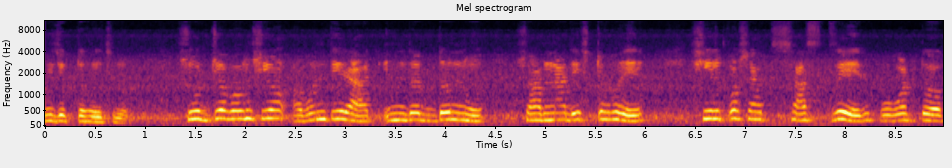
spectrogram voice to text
নিযুক্ত হয়েছিল। সূর্যবংশীয় অবন্তীরাজ ইন্দ্রদন্যু স্বপ্নাদিষ্ট হয়ে শিল্প শাস্ত্রের প্রবর্তক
